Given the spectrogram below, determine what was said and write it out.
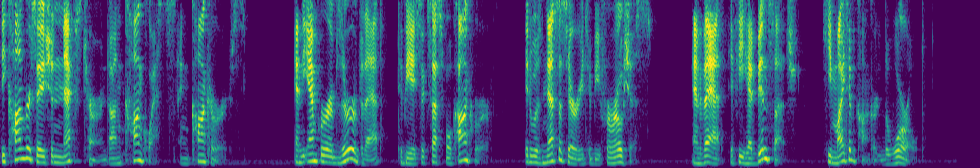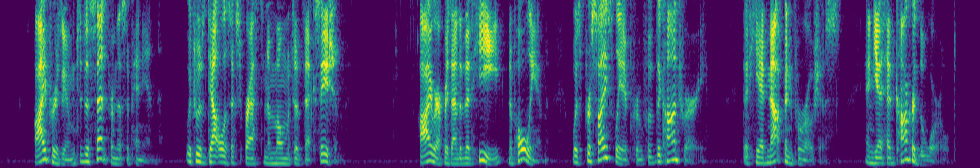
The conversation next turned on conquests and conquerors, and the emperor observed that, to be a successful conqueror, it was necessary to be ferocious, and that, if he had been such, he might have conquered the world. I presumed to dissent from this opinion, which was doubtless expressed in a moment of vexation. I represented that he, Napoleon, was precisely a proof of the contrary, that he had not been ferocious, and yet had conquered the world,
